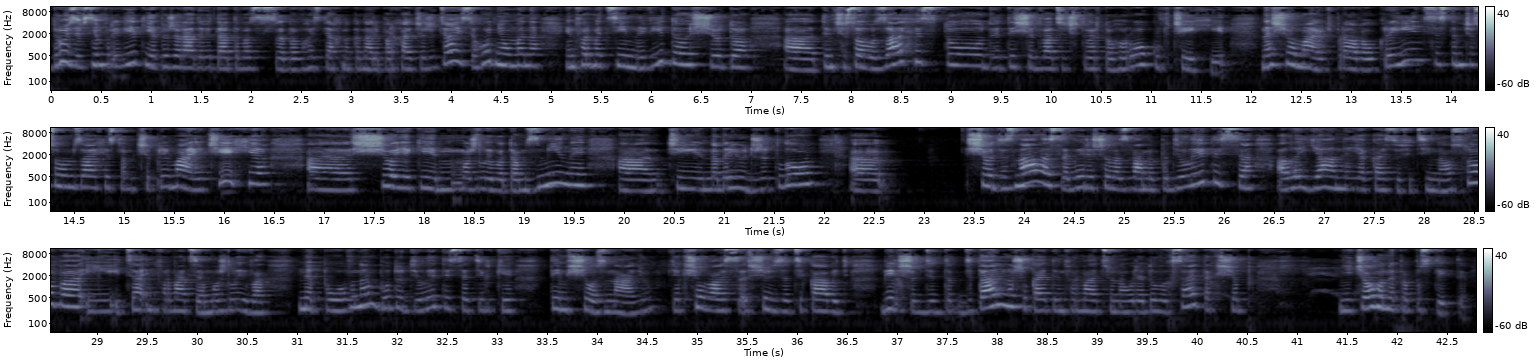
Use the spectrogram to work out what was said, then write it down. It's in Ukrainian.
Друзі, всім привіт! Я дуже рада вітати вас в гостях на каналі Пархаюче життя. І сьогодні у мене інформаційне відео щодо а, тимчасового захисту 2024 року в Чехії. На що мають право українці з тимчасовим захистом? Чи приймає Чехія? А, що які можливо там зміни, а, чи надають житло? А, що дізналася, вирішила з вами поділитися, але я не якась офіційна особа, і, ця інформація, можливо, неповна. Буду ділитися тільки тим, що знаю. Якщо вас щось зацікавить більш детально, шукайте інформацію на урядових сайтах, щоб нічого не пропустити.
